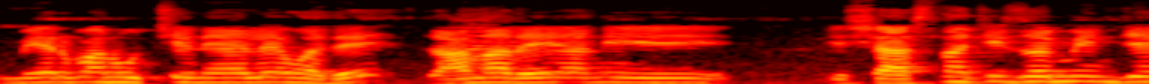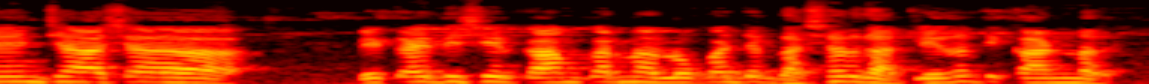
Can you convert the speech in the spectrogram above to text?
मेहरबान उच्च न्यायालयामध्ये जाणार आहे आणि शासनाची जमीन ज्यांच्या अशा बेकायदेशीर काम करणार लोकांच्या घशात घातली ना ती काढणार आहे.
